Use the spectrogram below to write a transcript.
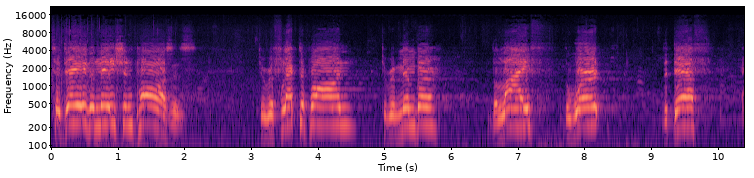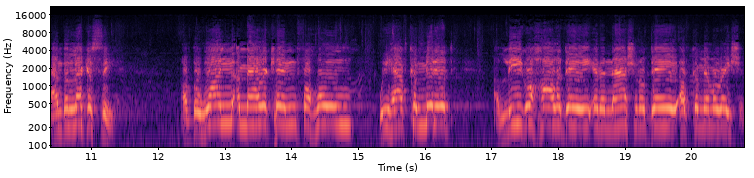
Today, the nation pauses to reflect upon, to remember the life, the work, the death, and the legacy of the one American for whom we have committed a legal holiday and a national day of commemoration.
